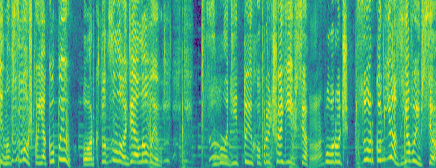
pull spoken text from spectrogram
Кинув смужку, я купив. Орк тут злодія ловив. Злодій тихо причаївся. Поруч з орком я з'явився.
